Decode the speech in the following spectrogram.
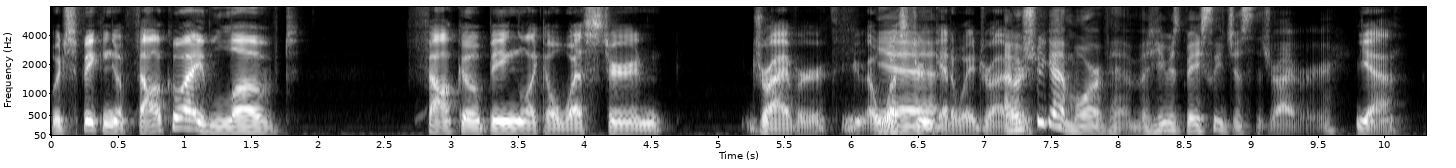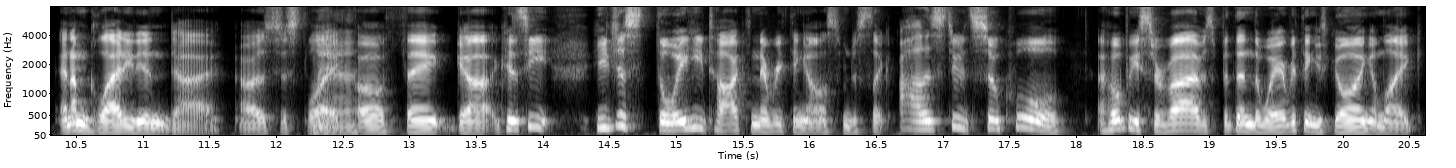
Which speaking of Falco, I loved Falco being like a Western driver, a Western getaway driver. I wish we got more of him, but he was basically just the driver. Yeah. And I'm glad he didn't die. I was just like, Yeah. oh, thank God. Because he, he just, the way he talked and everything else, I'm just like, oh, this dude's so cool. I hope he survives. But then the way everything's going, I'm like,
